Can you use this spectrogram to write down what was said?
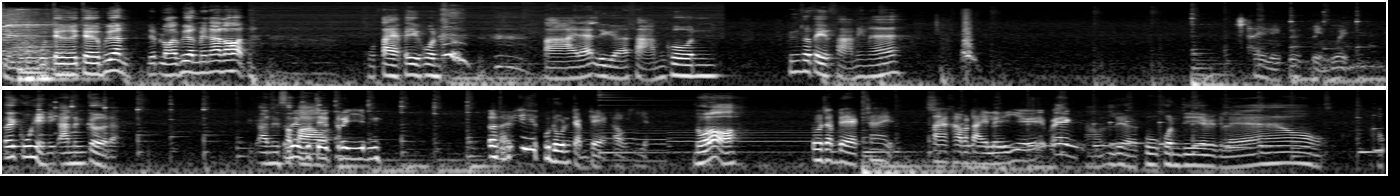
เสียงกูเจอเจอเพื่อน เรียบร้อยเพื่อนไม่น่ารอดโหแตกไปอีกคน ตายแล้วเหลือสามคนเพิ่งสเตจสามเองนะ ใช่เลยเพื่อนเห็นด้วย เอ้ยกูเห็นอีกอันหนึงเกิดอะอีกอันหนึงสเรื่องปากูวเจออะกรีนเออเอ้ยกูโดนจับแดกเอาเฮียโดนแล้วเหรอ โดนจับแดกใช่ ตายคาบันไดเลยเย้แม่งเอาเหลือกูคนเดียวอีกแล้ว เอา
